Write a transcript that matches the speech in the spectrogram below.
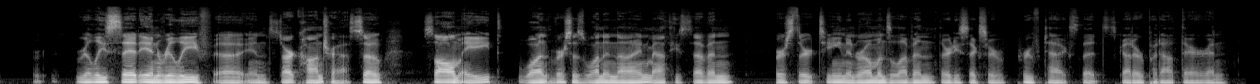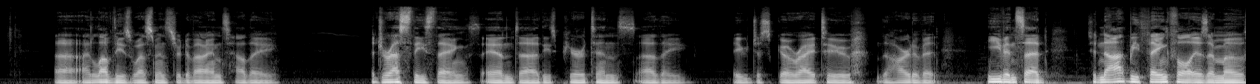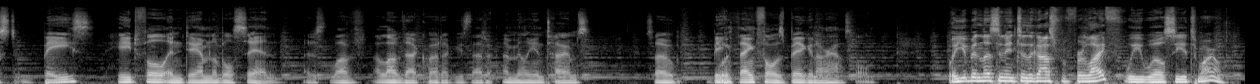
really sit in relief, uh, in stark contrast. So, Psalm eight one verses one and nine, Matthew seven verse thirteen, and Romans eleven thirty six are proof texts that Scudder put out there, and uh, I love these Westminster divines how they address these things and uh, these Puritans uh, they they just go right to the heart of it. He even said to not be thankful is a most base, hateful, and damnable sin. I just love I love that quote. I've used that a million times. So being thankful is big in our household. Well, you've been listening to the Gospel for Life. We will see you tomorrow.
